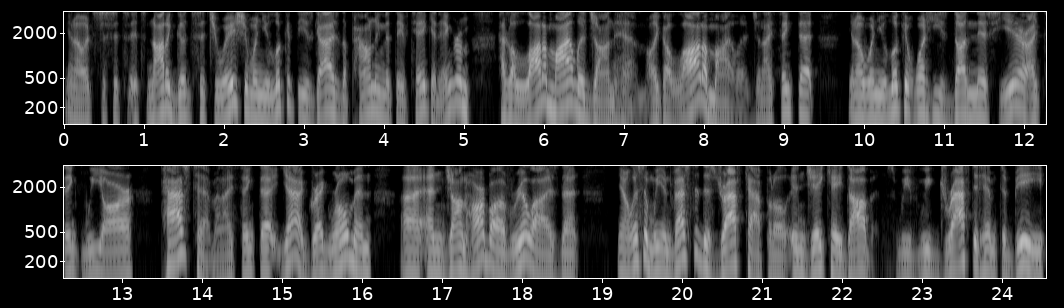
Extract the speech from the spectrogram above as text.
you know, it's just it's it's not a good situation when you look at these guys, the pounding that they've taken. Ingram has a lot of mileage on him, like a lot of mileage. And I think that, you know, when you look at what he's done this year, I think we are past him. And I think that, yeah, Greg Roman uh, and John Harbaugh have realized that, you know, listen, we invested this draft capital in J.K. Dobbins. We've we drafted him to be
